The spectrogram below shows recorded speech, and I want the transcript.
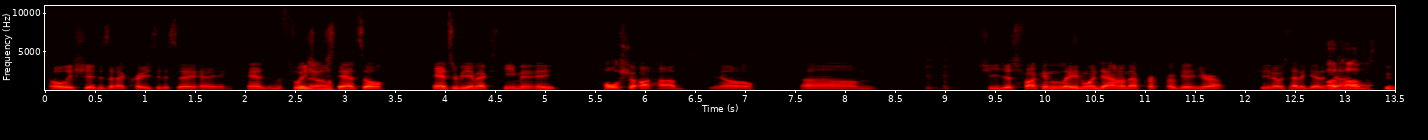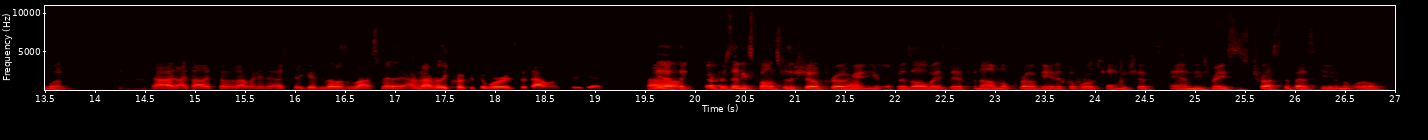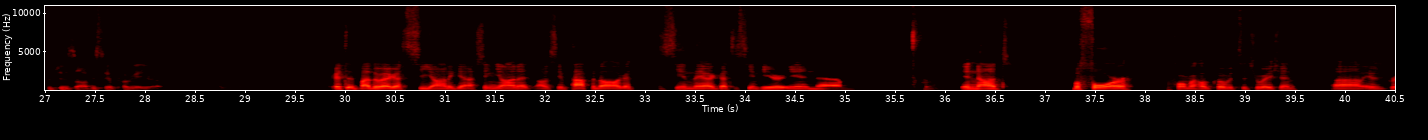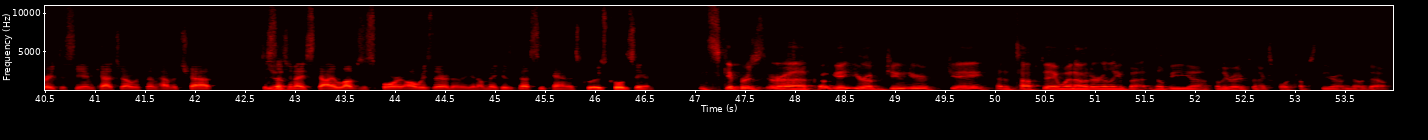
Holy shit! Is that crazy to say? Hey, and Felicia Stancil, answer BMX teammate, whole shot hubs. You know, um, she just fucking laid one down on that ProGate Europe. She knows how to get it oh, done. Hubs, good one. I, I, thought I'd throw that one in there. That's pretty good. The little last minute there. I'm not really quick with the words, but that one was pretty good. Um, yeah, think our presenting sponsor of the show, ProGate yeah. Europe, as always. They have phenomenal Pro Gate at the World Championships, and these races trust the best gate in the world, which is obviously a ProGate Europe. I got to, by the way, I got to see Jan again. I've seen Jan at obviously in Papendal. I got to see him there. I got to see him here in um, in Nantes before before my whole COVID situation. Um, it was great to see him catch up with him, have a chat just yeah. such a nice guy. Loves the sport. Always there to you know make his best he can. It's cool. It's cool to see him. And Skippers or uh, ProGate Europe Junior Jay had a tough day. Went out early, but he'll be uh, he'll be ready for the next World Cups of the year. I'm no doubt.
